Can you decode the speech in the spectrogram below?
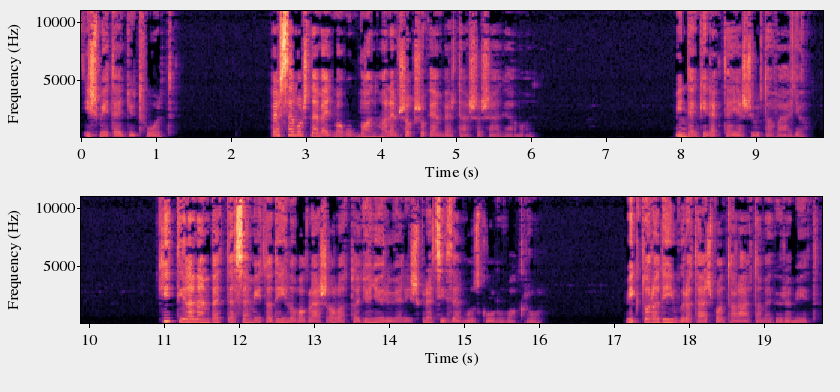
ismét együtt volt. Persze most nem egymagukban, hanem sok-sok ember társaságában. Mindenkinek teljesült a vágya. Kitti le nem vette szemét a díjlovaglás alatt a gyönyörűen és precízen mozgó lovakról. Viktor a díjugratásban találta meg örömét.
